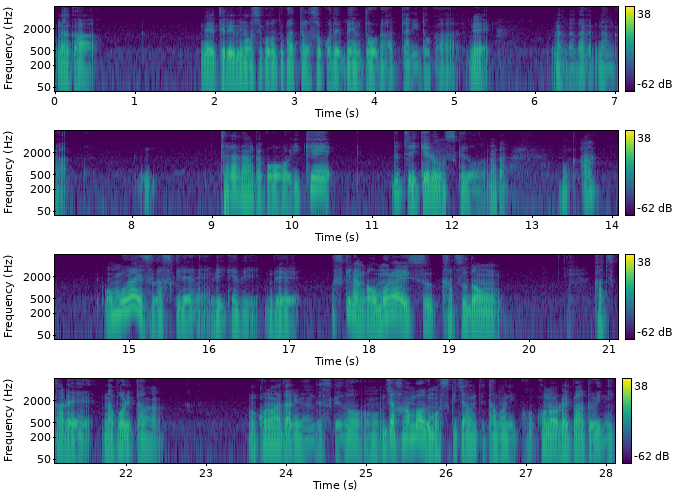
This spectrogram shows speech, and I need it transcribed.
なんか、ね、テレビのお仕事とかあったらそこで弁当があったりとか、ね、なんか、だから、なんか、ただなんかこう、いけるっちゃいけるんすけど、なんか、もう、あ、オムライスが好きだよね、BKB。で、好きなんかオムライス、カツ丼、カツカレー、ナポリタン、この辺りなんですけど、じゃあハンバーグも好きじゃんってたまにここのレパートリーに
